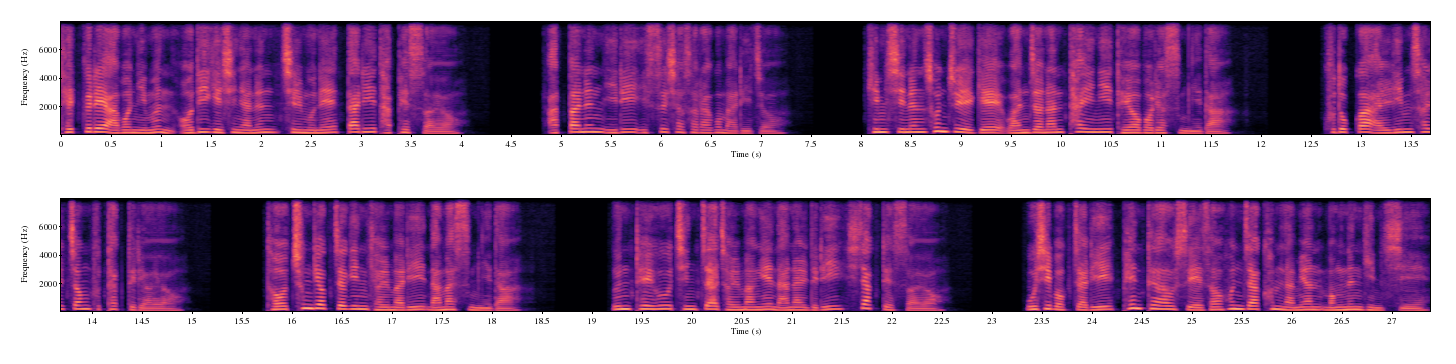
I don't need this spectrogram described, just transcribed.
댓글에 아버님은 어디 계시냐는 질문에 딸이 답했어요. 아빠는 일이 있으셔서라고 말이죠. 김 씨는 손주에게 완전한 타인이 되어버렸습니다. 구독과 알림 설정 부탁드려요. 더 충격적인 결말이 남았습니다. 은퇴 후 진짜 절망의 나날들이 시작됐어요. 50억짜리 펜트하우스에서 혼자 컵라면 먹는 김 씨.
